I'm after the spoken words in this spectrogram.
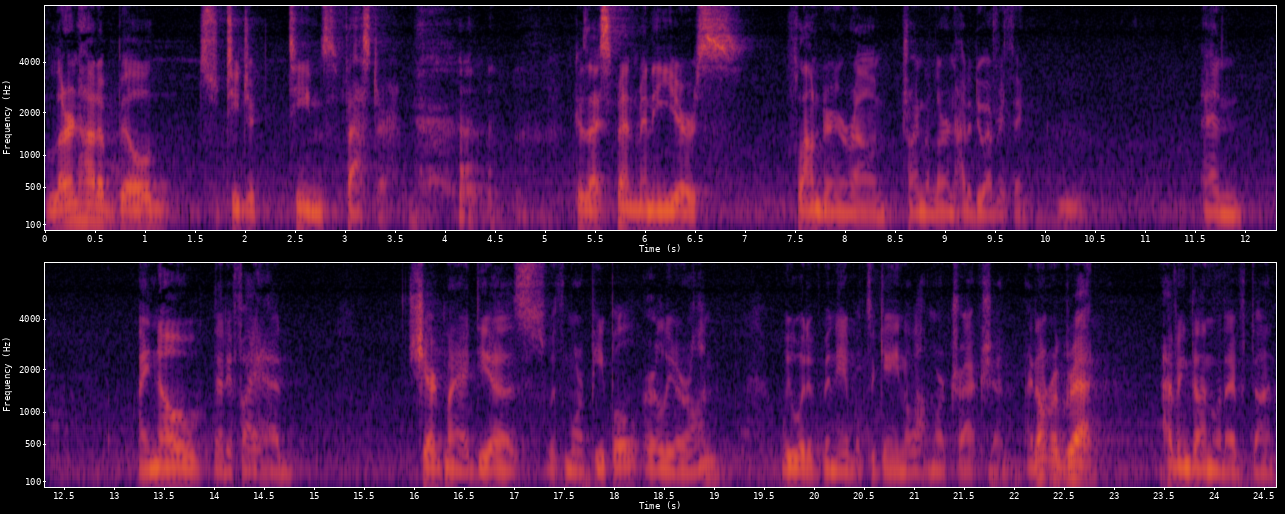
Learn how to build strategic teams faster. Because I spent many years floundering around trying to learn how to do everything. Hmm. And I know that if I had shared my ideas with more people earlier on, we would have been able to gain a lot more traction. I don't regret having done what I've done.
